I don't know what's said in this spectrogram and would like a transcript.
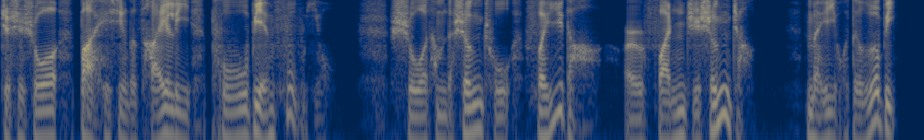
这是说百姓的财力普遍富有，说他们的牲畜肥大而繁殖生长。”没有得病，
